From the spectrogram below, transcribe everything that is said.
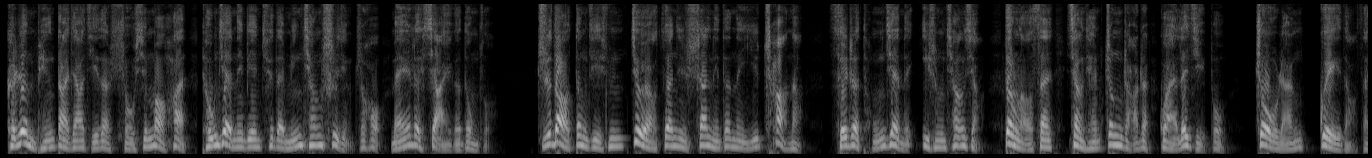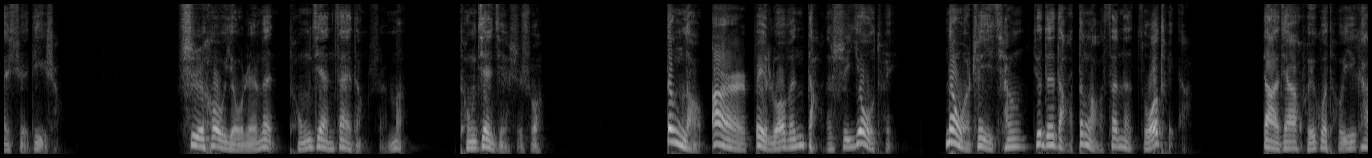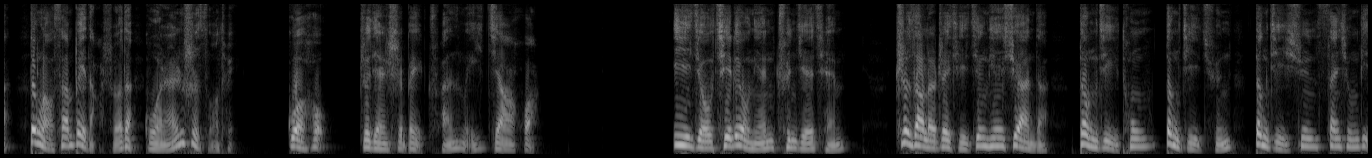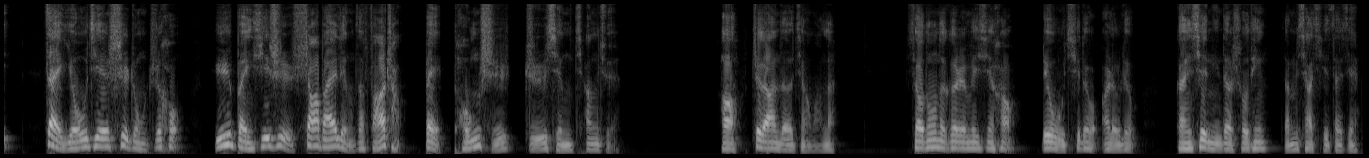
可任凭大家急得手心冒汗，童健那边却在鸣枪示警之后没了下一个动作。直到邓继勋就要钻进山林的那一刹那，随着童健的一声枪响，邓老三向前挣扎着拐了几步，骤然跪倒在雪地上。事后有人问童健在等什么，童健解释说：“邓老二被罗文打的是右腿，那我这一枪就得打邓老三的左腿啊！”大家回过头一看，邓老三被打折的果然是左腿。过后，这件事被传为佳话。一九七六年春节前，制造了这起惊天血案的邓继通、邓继群、邓继勋三兄弟，在游街示众之后，于本溪市沙白岭子法场被同时执行枪决。好，这个案子讲完了。小东的个人微信号六五七六二六六，感谢您的收听，咱们下期再见。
